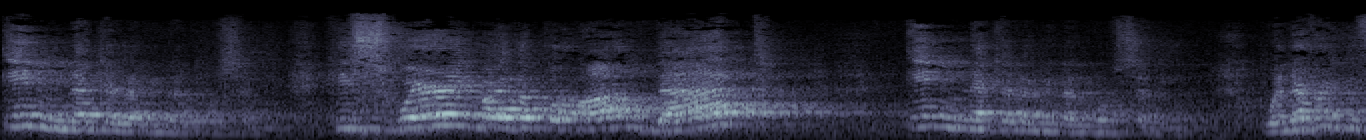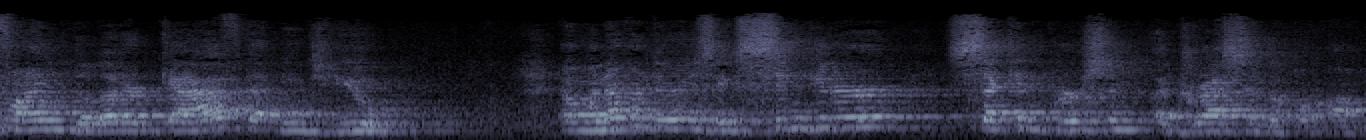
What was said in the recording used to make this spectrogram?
إِنَّكَ لَمِنَ الْمُرْسَلِينَ He's swearing by the Quran that إِنَّكَ لَمِنَ الْمُرْسَلِينَ Whenever you find the letter kaf, that means you. And whenever there is a singular second person address in the Quran,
